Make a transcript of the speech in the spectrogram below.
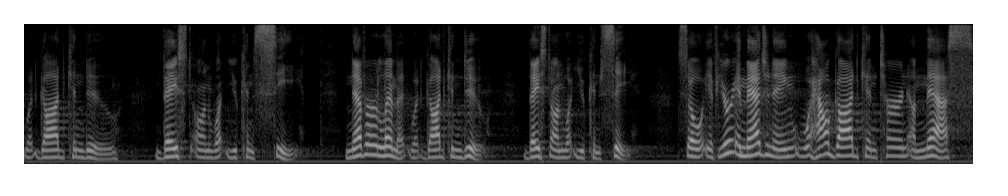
what God can do based on what you can see. Never limit what God can do based on what you can see. So, if you're imagining how God can turn a mess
